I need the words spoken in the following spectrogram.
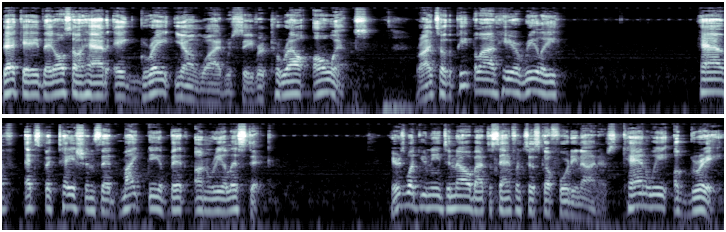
decade, they also had a great young wide receiver, Terrell Owens, right? So the people out here really have expectations that might be a bit unrealistic. Here's what you need to know about the San Francisco 49ers. Can we agree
